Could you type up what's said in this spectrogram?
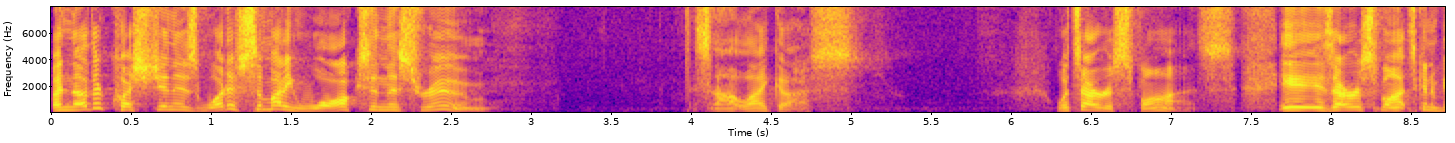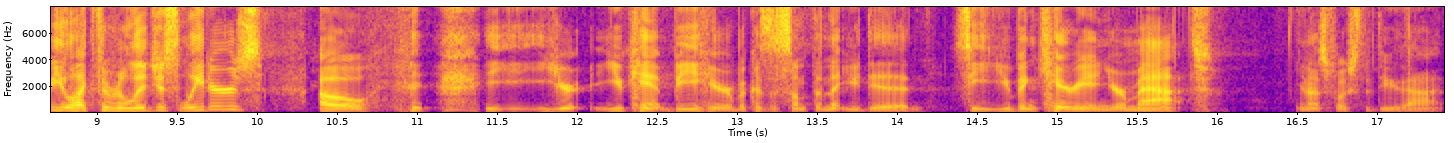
Another question is, what if somebody walks in this room? It's not like us. What's our response? Is our response going to be like the religious leaders? Oh, you're, you can't be here because of something that you did. See, you've been carrying your mat. You're not supposed to do that.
